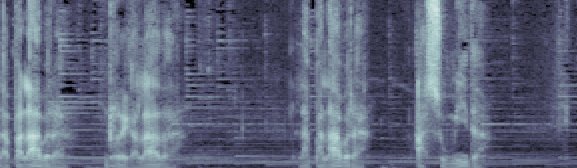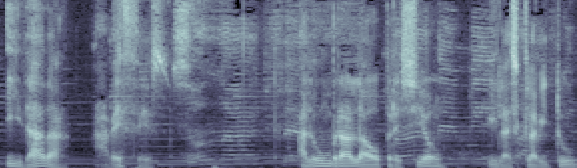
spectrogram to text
La palabra regalada la palabra asumida y dada a veces alumbra la opresión y la esclavitud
